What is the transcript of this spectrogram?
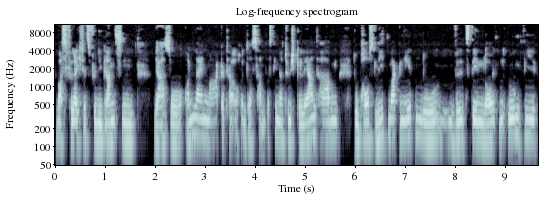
was vielleicht jetzt für die ganzen ja, so Online-Marketer auch interessant ist, die natürlich gelernt haben, du brauchst Lead-Magneten, du willst den Leuten irgendwie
